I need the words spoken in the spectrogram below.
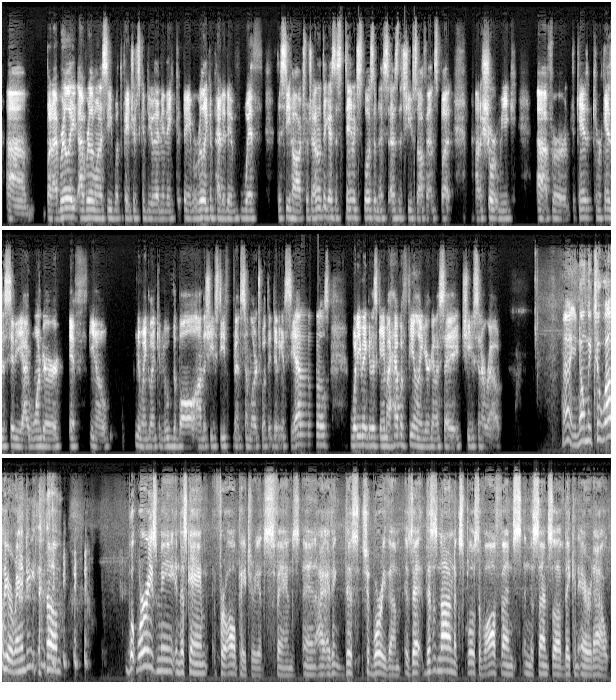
Um, but I really, I really want to see what the Patriots can do. I mean, they they were really competitive with the Seahawks, which I don't think has the same explosiveness as the Chiefs' offense. But on a short week uh, for the Kansas, for Kansas City, I wonder if you know New England can move the ball on the Chiefs' defense, similar to what they did against Seattle's. What do you make of this game? I have a feeling you're going to say Chiefs in a rout. Uh, you know me too well here, Randy. Um, what worries me in this game for all Patriots fans, and I, I, think this should worry them, is that this is not an explosive offense in the sense of they can air it out.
